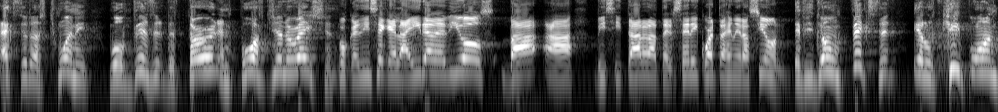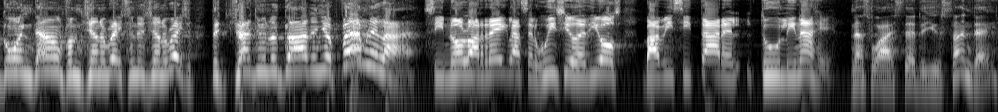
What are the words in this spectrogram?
Exodus 20, will visit the third and fourth generation. Porque dice que la ira de Dios va a visitar a la tercera y cuarta generación. If you don't fix it, it'll keep on going down from generation to generation. The judgment of God in your family line. Si no lo arreglas, el juicio de Dios va a visitar el- tu linaje. And that's why I said to you Sunday,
